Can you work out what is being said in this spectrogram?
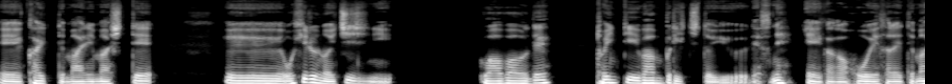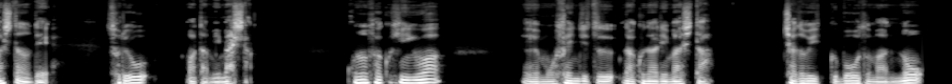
えー帰ってまいりまして、えーお昼の1時にワウワウで21ブリッジというですね、映画が放映されてましたので、それをまた見ました。この作品は、えーもう先日亡くなりました、チャドウィック・ボーズマンの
